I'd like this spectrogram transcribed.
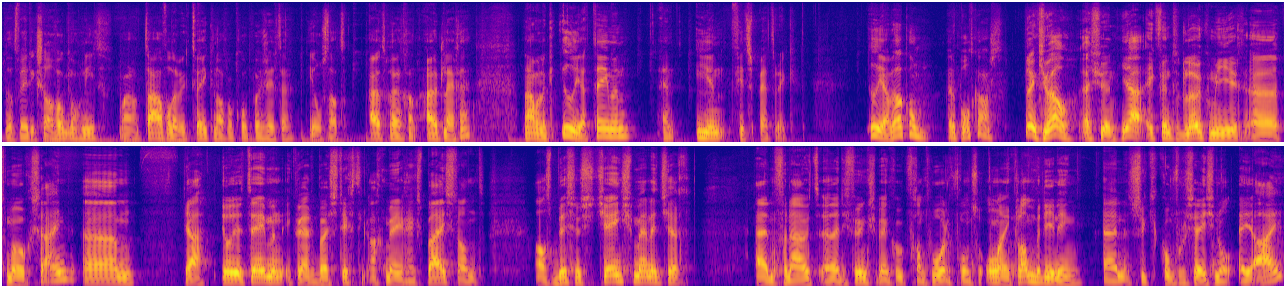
Dat weet ik zelf ook nog niet. Maar aan tafel heb ik twee knappe koppen zitten die ons dat uitgebreid gaan uitleggen. Namelijk Ilja Themen en Ian Fitzpatrick. Ilja, welkom bij de podcast. Dankjewel, Ashwin. Ja, ik vind het leuk om hier uh, te mogen zijn. Um, ja, Ilja Themen, ik werk bij Stichting Achmea Rechtsbijstand als Business Change Manager. En vanuit uh, die functie ben ik ook verantwoordelijk voor onze online klantbediening en het stukje conversational AI.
